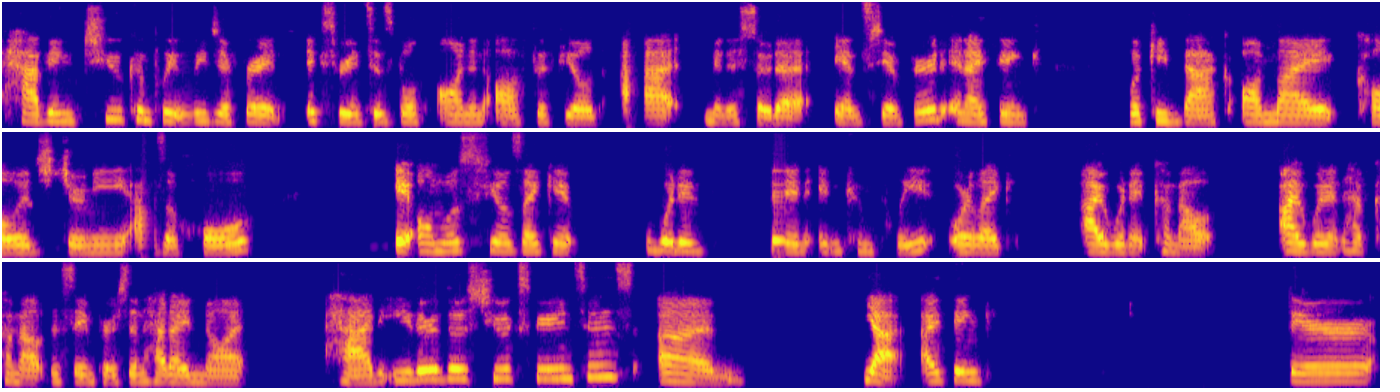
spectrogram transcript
having two completely different experiences both on and off the field at Minnesota and Stanford. And I think looking back on my college journey as a whole, it almost feels like it would have been incomplete or like I wouldn't come out I wouldn't have come out the same person had I not had either of those two experiences. Um, yeah, I think there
